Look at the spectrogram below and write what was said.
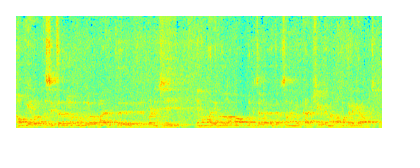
அவங்க ஏதோ அந்த சித்தர்கள் நூல்களெல்லாம் எடுத்து படித்து இந்த மாதிரி என்னெல்லாமோ அவங்களுக்கு சில தரிசனங்கள் காட்சிகள் என்னெல்லாமோ கிடைக்க ஆரம்பிச்சிட்டு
